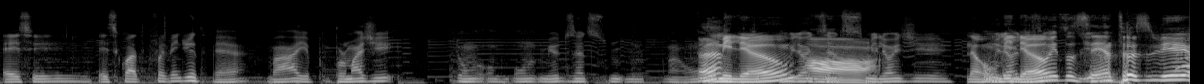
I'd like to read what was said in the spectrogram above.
é esse, esse quadro que foi vendido. É, vai, por mais de um, um, um 1.200... hum, Não, um, Hã? Um milhão. um milhão e Ah. duzentos milhões de... Não, Um um milhão e milhão e duzentos duzentos mil.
